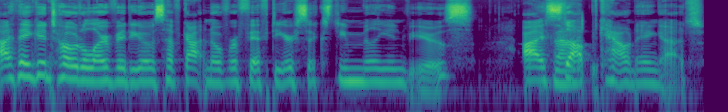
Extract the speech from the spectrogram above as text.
I think in total our videos have gotten over 50 or 60 million views. I that, stopped counting at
